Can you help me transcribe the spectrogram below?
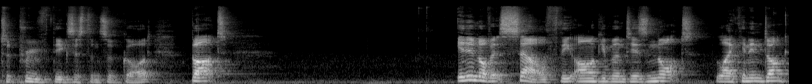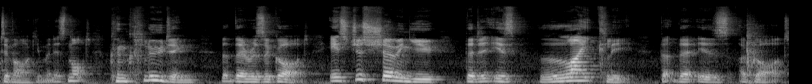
to prove the existence of God, but in and of itself, the argument is not like an inductive argument. It's not concluding that there is a God. It's just showing you that it is likely that there is a God.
